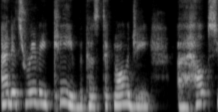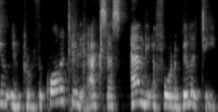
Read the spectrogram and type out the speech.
And it's really key because technology uh, helps you improve the quality, the access, and the affordability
